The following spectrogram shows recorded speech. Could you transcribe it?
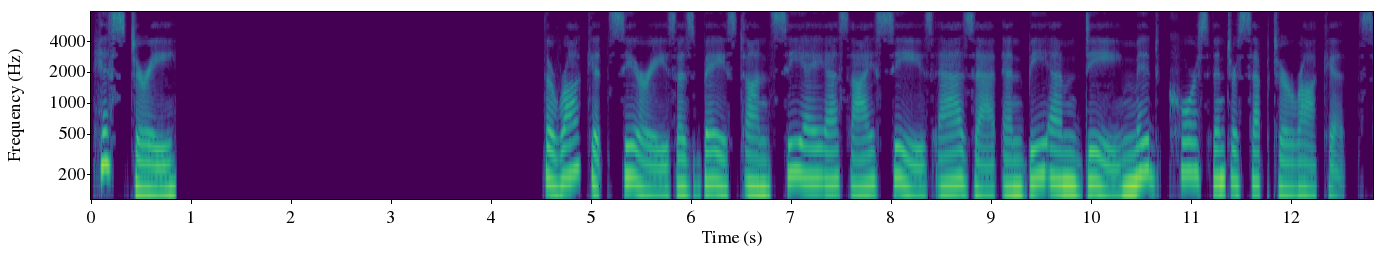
History The Rocket series is based on CASIC's ASAT and BMD mid-course interceptor rockets.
